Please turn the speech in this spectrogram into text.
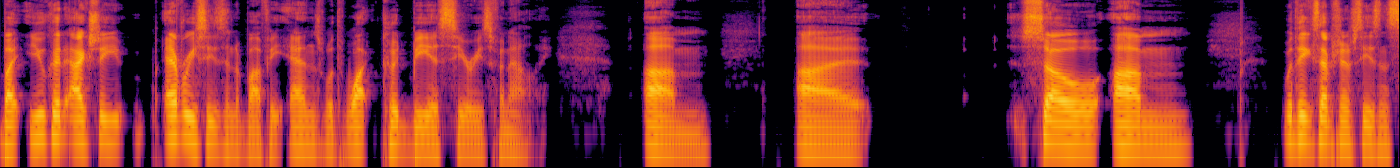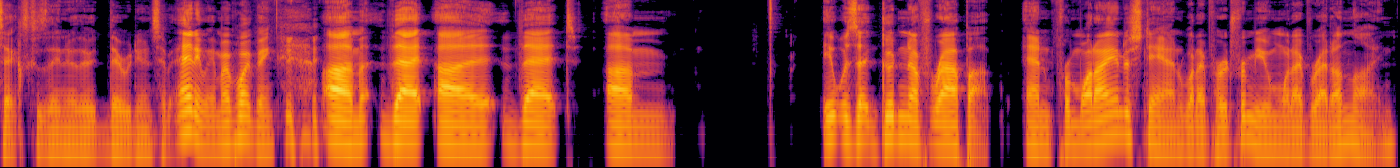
but you could actually every season of Buffy ends with what could be a series finale. Um, uh, so um with the exception of season six because they knew they, they were doing seven. Anyway, my point being, um, that uh, that um, it was a good enough wrap up. And from what I understand, what I've heard from you and what I've read online,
